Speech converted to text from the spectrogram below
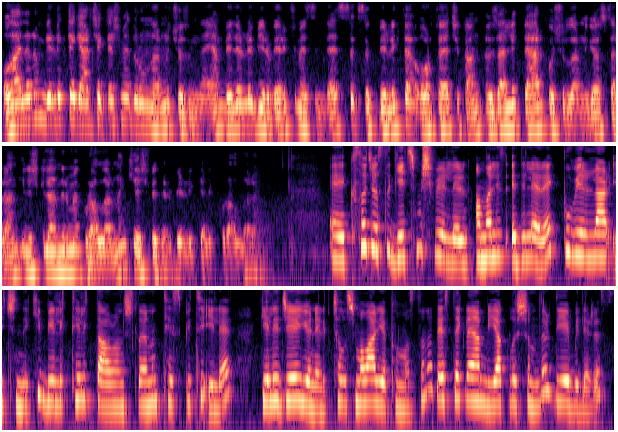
Olayların birlikte gerçekleşme durumlarını çözümleyen belirli bir veri kümesinde sık sık birlikte ortaya çıkan özellik değer koşullarını gösteren ilişkilendirme kurallarının keşfidir birliktelik kuralları. E, kısacası geçmiş verilerin analiz edilerek bu veriler içindeki birliktelik davranışlarının tespiti ile geleceğe yönelik çalışmalar yapılmasını destekleyen bir yaklaşımdır diyebiliriz.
